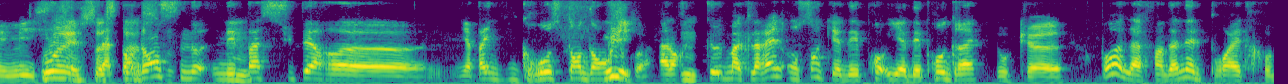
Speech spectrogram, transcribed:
il- Ouais, ça la tendance ne- n'est Mm. pas super. euh, Il n'y a pas une grosse tendance. Oui. Quoi. Alors Mm. que McLaren, on sent qu'il y a des pro- il y a des progrès. Donc, euh, bon, la fin d'année, elle pourrait être.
